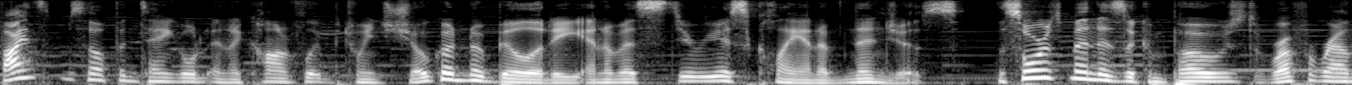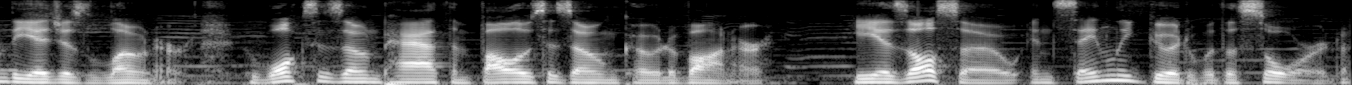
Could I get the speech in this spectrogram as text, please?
finds himself entangled in a conflict between shogun nobility and a mysterious clan of ninjas. The swordsman is a composed, rough around the edges loner, who walks his own path and follows his own code of honor. He is also insanely good with a sword.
